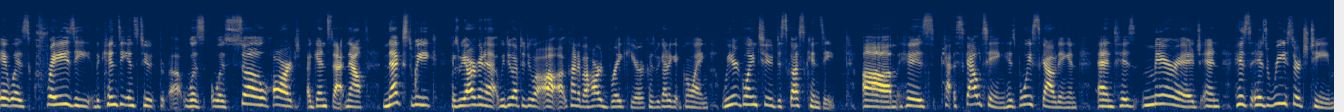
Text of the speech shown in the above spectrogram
it was crazy. The Kinsey Institute uh, was was so hard against that. Now, next week, because we are gonna, we do have to do a, a kind of a hard break here because we got to get going. We are going to discuss Kinsey, um, his ca- scouting, his boy scouting, and and his marriage, and his his research team,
